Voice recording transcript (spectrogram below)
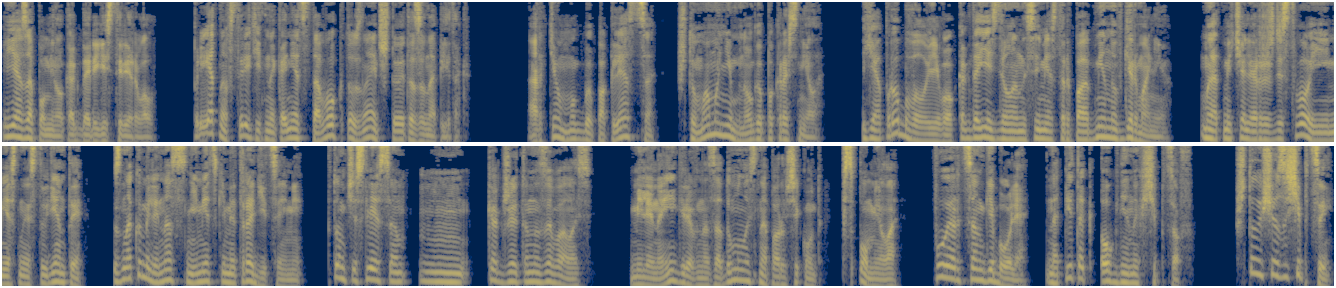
Я запомнил, когда регистрировал. Приятно встретить, наконец, того, кто знает, что это за напиток. Артем мог бы поклясться, что мама немного покраснела. Я пробовала его, когда ездила на семестр по обмену в Германию. Мы отмечали Рождество, и местные студенты знакомили нас с немецкими традициями, в том числе с... М -м, как же это называлось? Милена Игоревна задумалась на пару секунд. Вспомнила. Фуэрцангеболя, напиток огненных щипцов. «Что еще за щипцы?»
